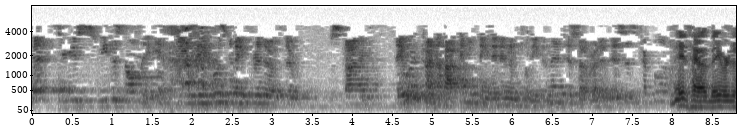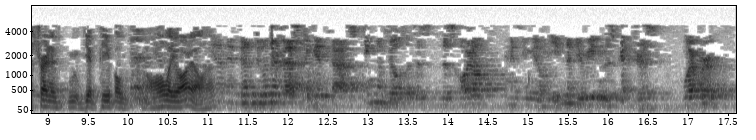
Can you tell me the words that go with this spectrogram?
that serious, sweetest. They was going to for their. They weren't trying to hawk anything they didn't believe in. They just said, this is triple. They'd they were just trying to get people holy oil, huh? Yeah, they've been doing their best to get God's kingdom built with this, this oil. And if you, you know, even if you're reading the scriptures, whoever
